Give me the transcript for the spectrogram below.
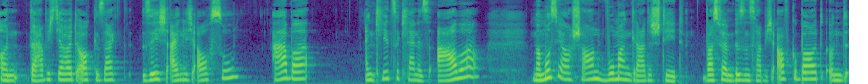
und da habe ich dir heute auch gesagt, sehe ich eigentlich auch so. Aber ein klitzekleines Aber, man muss ja auch schauen, wo man gerade steht. Was für ein Business habe ich aufgebaut? Und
